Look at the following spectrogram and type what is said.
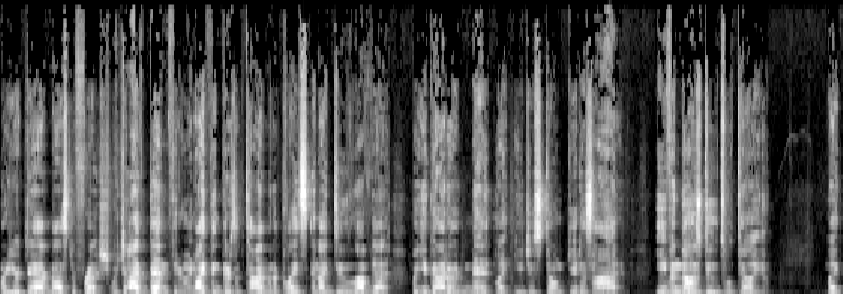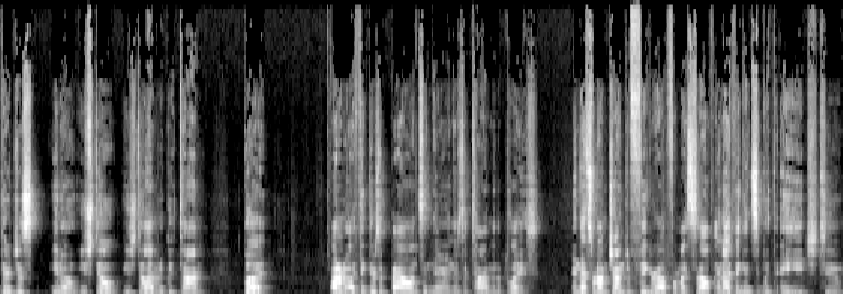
or your dab master fresh, which I've been through, and I think there's a time and a place, and I do love that. But you gotta admit, like you just don't get as high. Even those dudes will tell you, like they're just, you know, you still you're still having a good time, but I don't know. I think there's a balance in there, and there's a time and a place, and that's what I'm trying to figure out for myself. And I think it's with age too.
